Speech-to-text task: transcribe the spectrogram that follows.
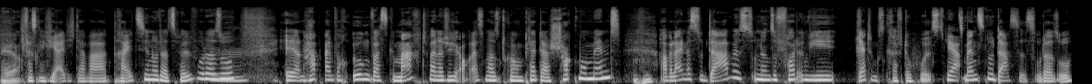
Ja. ich weiß gar nicht, wie alt ich da war, 13 oder 12 oder so äh, und habe einfach irgendwas gemacht, war natürlich auch erstmal so ein kompletter Schockmoment, aber allein, dass du da bist und dann sofort irgendwie Rettungskräfte holst, Ja. wenn es nur das ist oder so,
